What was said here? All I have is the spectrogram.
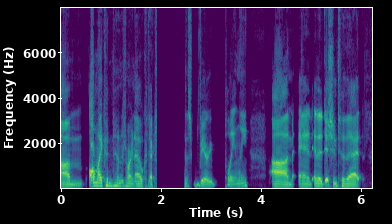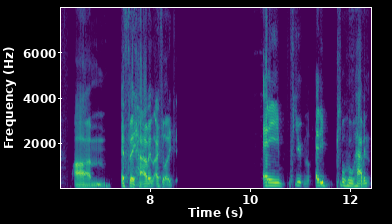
Um, all my contenders right now connect this very plainly. Um, and in addition to that, um, if they haven't, I feel like any few any people who haven't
